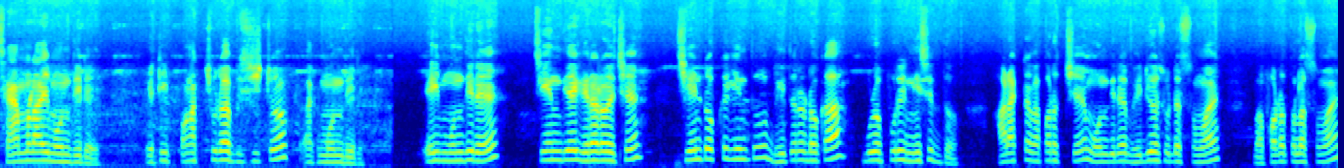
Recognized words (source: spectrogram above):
শ্যামরাই মন্দিরে। এটি পাঁচ চূড়া বিশিষ্ট এক মন্দির। এই মন্দিরে চেন দিয়ে ঘেরা রয়েছে। চেন টপকে কিন্তু ভিতরে ঢোকা পুরোপুরি নিষিদ্ধ। আর একটা ব্যাপার হচ্ছে, মন্দিরে ভিডিও শ্যুটের সময় বা ফটো তোলার সময়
